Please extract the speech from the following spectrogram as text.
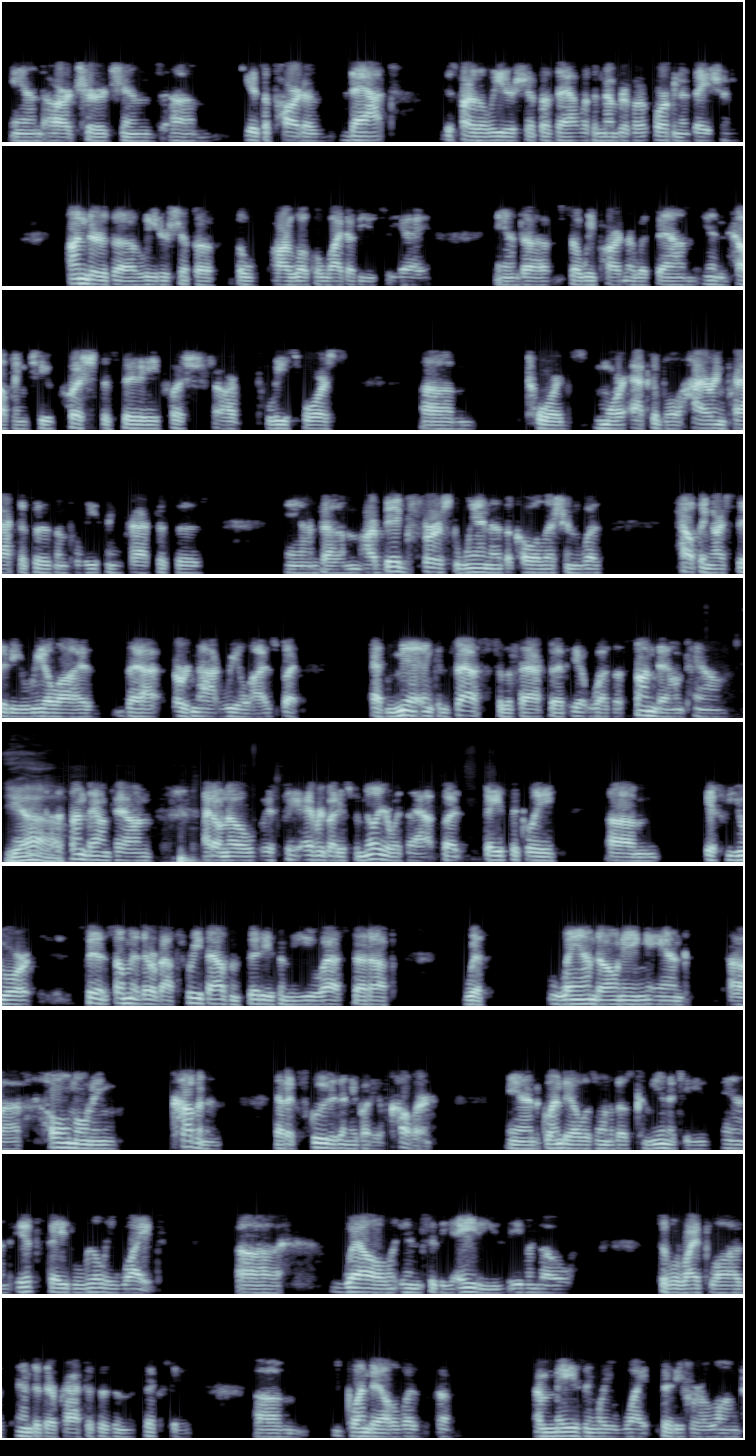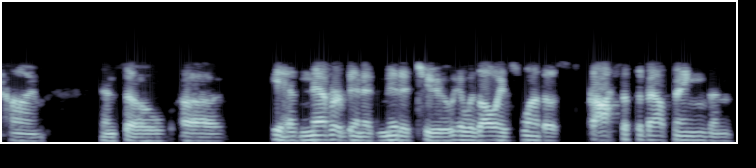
and our church and um, is a part of that is part of the leadership of that with a number of organizations under the leadership of the, our local YWCA. And uh, so we partner with them in helping to push the city, push our police force um, towards more equitable hiring practices and policing practices. And um, our big first win as a coalition was helping our city realize that, or not realize, but admit and confess to the fact that it was a sundown town. Yeah. And a sundown town. I don't know if everybody's familiar with that, but basically, um, if you're some, there were about 3,000 cities in the U.S. set up with land owning and uh, home owning covenants that excluded anybody of color. And Glendale was one of those communities, and it stayed lily white uh, well into the 80s, even though civil rights laws ended their practices in the 60s. Um, Glendale was an amazingly white city for a long time. And so, uh, it had never been admitted to. It was always one of those gossiped about things and,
